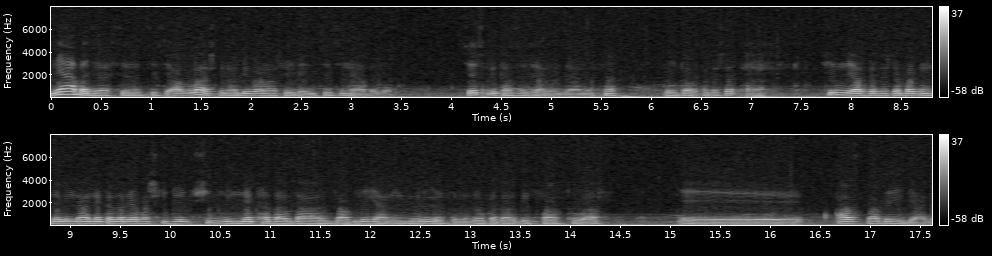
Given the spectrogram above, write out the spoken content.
Ne yapacaksınız sesi? Allah aşkına bir bana söyleyin sesi ne yapacak? Ses mi kasacaksınız yani? Heh, arkadaşlar. Şimdi arkadaşlar bakın demin daha ne kadar yavaş gidiyordu. Şimdi ne kadar daha hızlandı. Yani görüyorsunuz o kadar bir farkı var. Ee, az da değil yani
